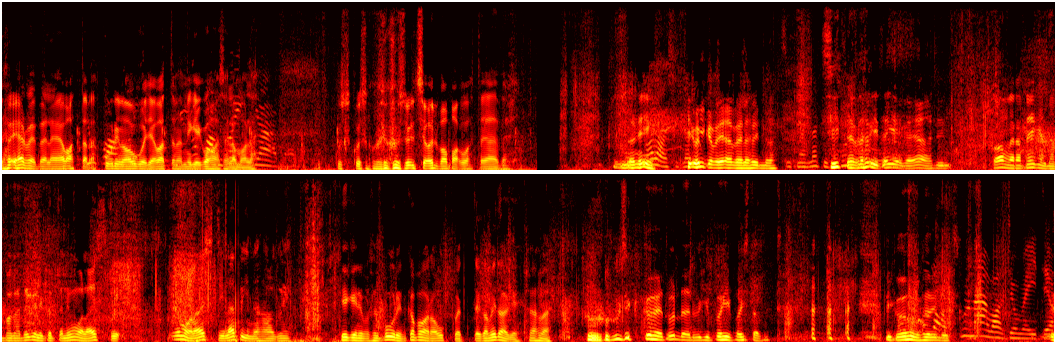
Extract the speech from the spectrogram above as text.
Lähme järve peale ja vaatame, puurime augud ja vaatame mingi koha seal omale, kus, kus, kus, kus üldse on vaba kohta jää peal. Nonii, julgeme jää peale minna siit näeb läbi täiega ja siin kaamera peegeldab, aga tegelikult on jumala hästi, jumala hästi läbi näha, kui keegi on juba seal puurinud ka paar auku, et ega midagi, lähme. sihuke kõhe tunne on, mingi põhi paistab nagu õhus õnneks. näevad ju meid ja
